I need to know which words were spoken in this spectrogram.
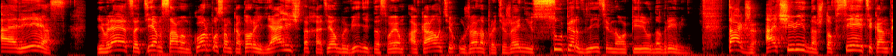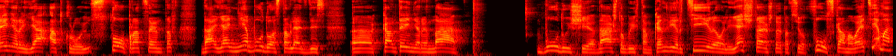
Арес является тем самым корпусом, который я лично хотел бы видеть на своем аккаунте уже на протяжении супер длительного периода времени. Также очевидно, что все эти контейнеры я открою 100%. Да, я не буду оставлять здесь э, контейнеры на будущее, да, чтобы их там конвертировали. Я считаю, что это все full скамовая тема,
